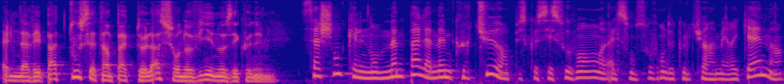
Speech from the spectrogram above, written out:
elles n'avaient pas tout cet impact-là sur nos vies et nos économies sachant qu'elles n'ont même pas la même culture, puisque c'est souvent, elles sont souvent de culture américaine.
